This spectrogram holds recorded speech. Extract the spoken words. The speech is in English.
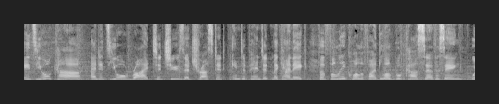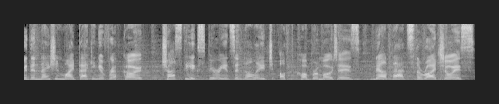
It's your car and it's your right to choose a trusted independent mechanic for fully qualified logbook car servicing with the nationwide backing of Repco. Trust the experience and knowledge of Cobra Motors. Now that's the right choice.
